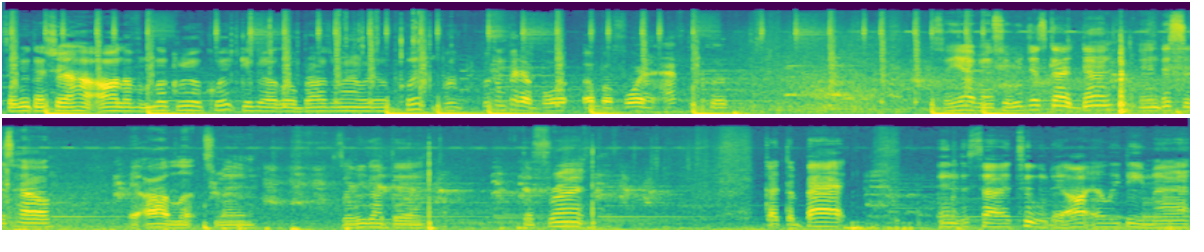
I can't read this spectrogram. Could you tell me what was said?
So we're gonna show you how all of them look real quick. Give you a little browse around real quick. We, we can put a, a before and after clip. So yeah, man. So we just got done, and this is how it all looks, man. So we got the the front, got the back, and the side too. They all LED, man.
